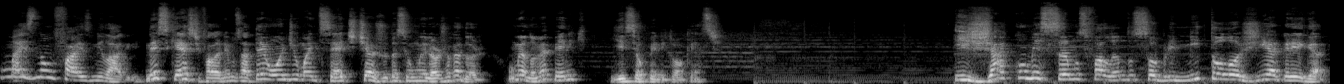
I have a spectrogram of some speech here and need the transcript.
Mas não faz milagre. Nesse cast falaremos até onde o Mindset te ajuda a ser um melhor jogador. O meu nome é Panic e esse é o Panic Lawcast. E já começamos falando sobre mitologia grega.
